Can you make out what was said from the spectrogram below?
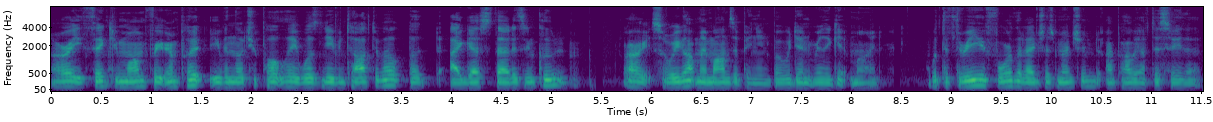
All right, thank you, Mom, for your input. Even though Chipotle wasn't even talked about, but I guess that is included. All right, so we got my mom's opinion, but we didn't really get mine. With the three or four that I just mentioned, I probably have to say that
